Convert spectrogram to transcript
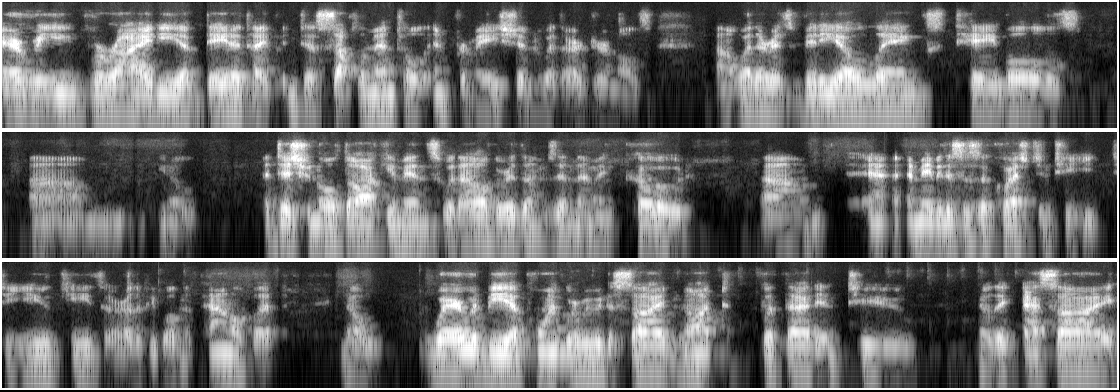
every variety of data type into supplemental information with our journals uh, whether it's video links tables um, you know additional documents with algorithms in them and code. Um, and, and, maybe this is a question to, to you Keith or other people on the panel but you know where would be a point where we would decide not to put that into you know the SI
